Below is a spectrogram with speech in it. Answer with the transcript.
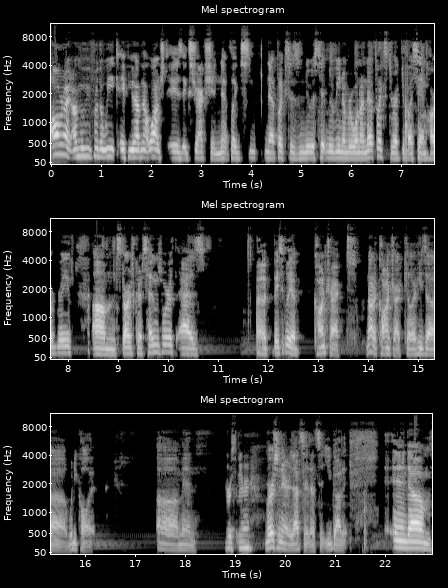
All right, our movie for the week, if you have not watched, is Extraction. Netflix Netflix's newest hit movie, number one on Netflix, directed by Sam Hargrave. Um, stars Chris Hemsworth as uh, basically a contract, not a contract killer. He's a what do you call it? Uh, man, Mercenary. mercenary. That's it. That's it. You got it. And um,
